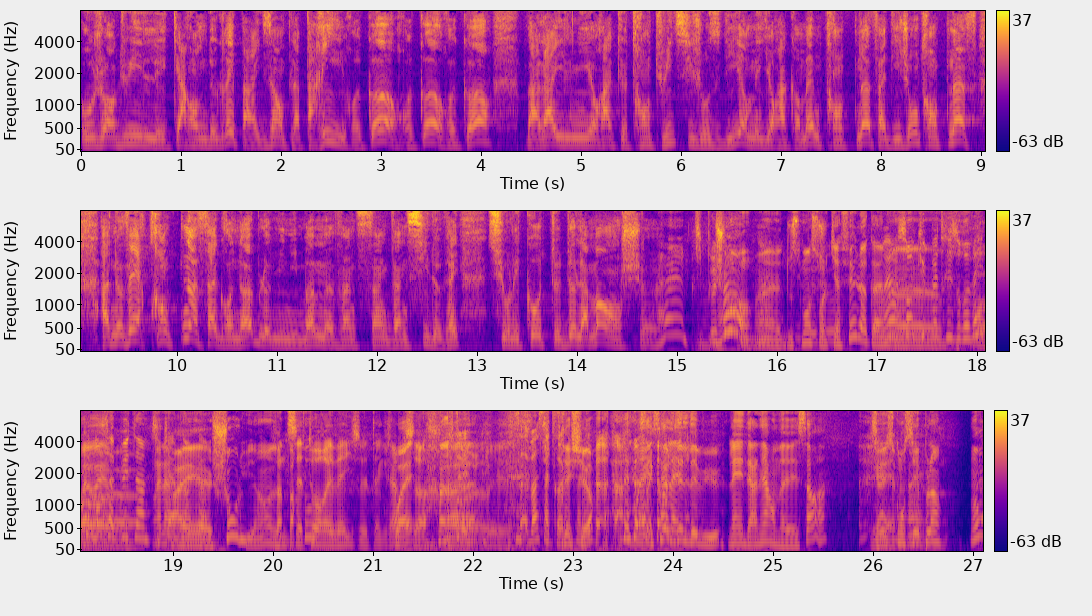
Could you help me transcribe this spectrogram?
aujourd'hui les 40 degrés par exemple à Paris, record, record, record, bah là il n'y aura que 38 si j'ose dire, mais il y aura quand même 39 à Dijon, 39 à Nevers, 39 à Grenoble, au minimum 25-26 degrés sur les côtes de la Manche. un petit peu chaud. Ouais, doucement sur le café là quand même. Ouais, on sent que Patrice Reveil commence à péter un petit câble, hein, quand même. chaud lui. Hein, 27 partout. au réveil, ça va être agréable Ouais. ça. Ah, Ah. Ça va, ça colle. Fraîcheur. ça colle. Ça colle dès le début. L'année dernière, on avait ça. hein. Est-ce qu'on s'est plaint? Non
